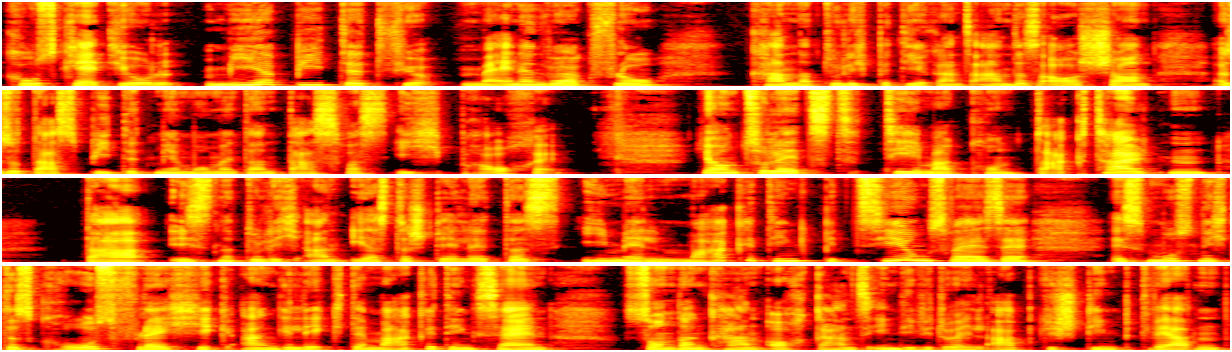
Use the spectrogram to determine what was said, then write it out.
CoSchedule mir bietet für meinen Workflow, kann natürlich bei dir ganz anders ausschauen. Also das bietet mir momentan das, was ich brauche. Ja, und zuletzt Thema Kontakt halten. Da ist natürlich an erster Stelle das E-Mail-Marketing, beziehungsweise es muss nicht das großflächig angelegte Marketing sein, sondern kann auch ganz individuell abgestimmt werden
